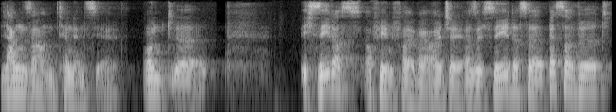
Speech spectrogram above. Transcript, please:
langsam tendenziell. Und äh, ich sehe das auf jeden Fall bei RJ. Also ich sehe, dass er besser wird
